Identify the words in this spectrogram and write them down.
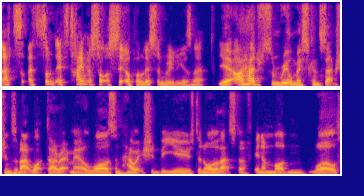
That's, that's some, it's time to sort of sit up and listen, really, isn't it? Yeah, I had some real misconceptions about what direct mail was and how it should be used and all of that stuff in a modern world.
